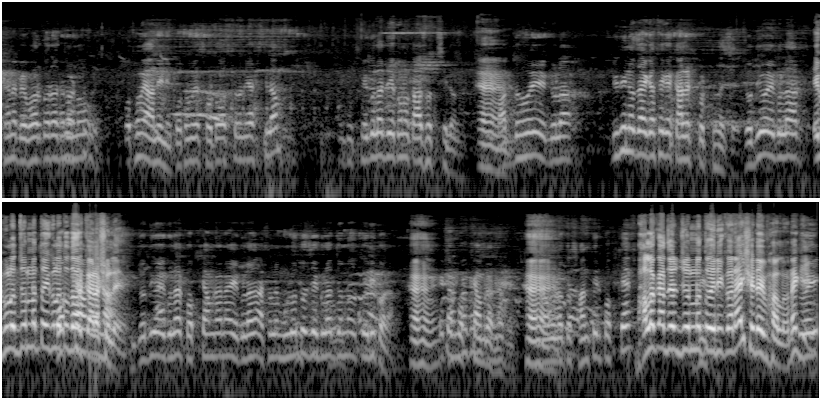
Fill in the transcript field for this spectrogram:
এখানে ব্যবহার করার জন্য প্রথমে আনিনি প্রথমে ছোট অস্ত্র নিয়ে আসছিলাম কিন্তু সেগুলো দিয়ে কোনো কাজ হচ্ছিল না। হ্যাঁ। বাধ্য হয়ে এগুলা বিভিন্ন জায়গা থেকে কালেক্ট করতে হয়েছে। যদিও এগুলার এগুলোর জন্য তো এগুলো তো দরকার আসলে। যদিও এগুলার পক্ষে আমরা না এগুলা আসলে মূলত যেগুলোর জন্য তৈরি করা। হ্যাঁ হ্যাঁ। এটার পক্ষে আমরা না। হ্যাঁ, মূলত শান্তির পক্ষে। ভালো কাজের জন্য তৈরি করাই সেটাই ভালো নাকি? এই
